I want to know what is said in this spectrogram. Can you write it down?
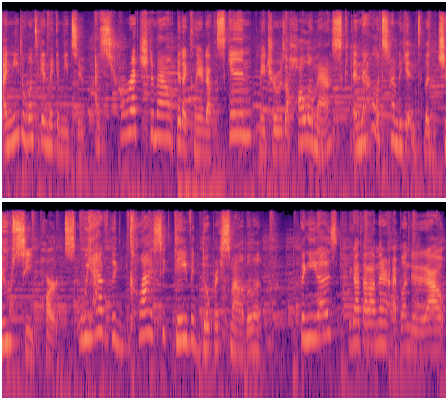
I need to once again make a meat suit. I stretched him out, did I cleared out the skin, made sure it was a hollow mask, and now it's time to get into the juicy parts. We have the classic David Dobrik smile, the thing he does. We got that on there. I blended it out.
